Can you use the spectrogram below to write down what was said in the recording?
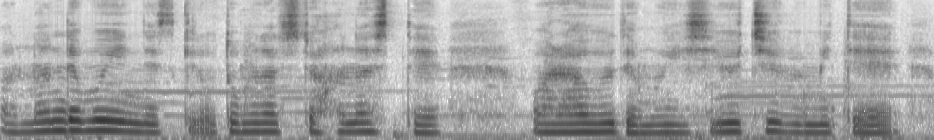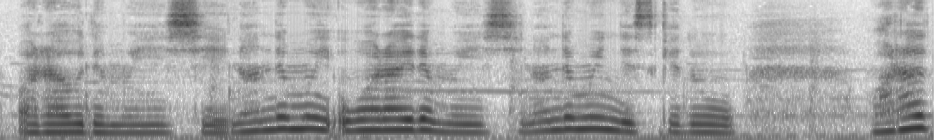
あ何でもいいんですけどお友達と話して笑うでもいいし YouTube 見て笑うでもいいし何でもいいお笑いでもいいし何でもいいんですけど笑っ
